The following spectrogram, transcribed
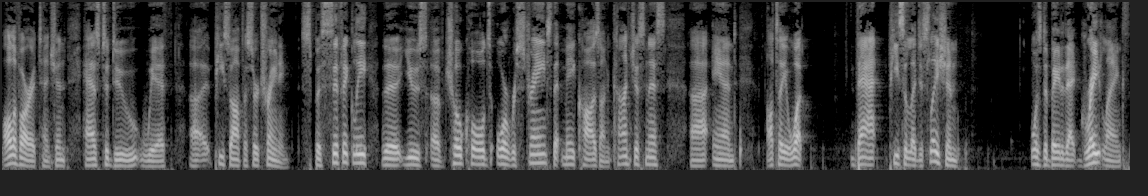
all of our attention, has to do with uh, peace officer training specifically the use of chokeholds or restraints that may cause unconsciousness, uh, and I'll tell you what, that piece of legislation was debated at great length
